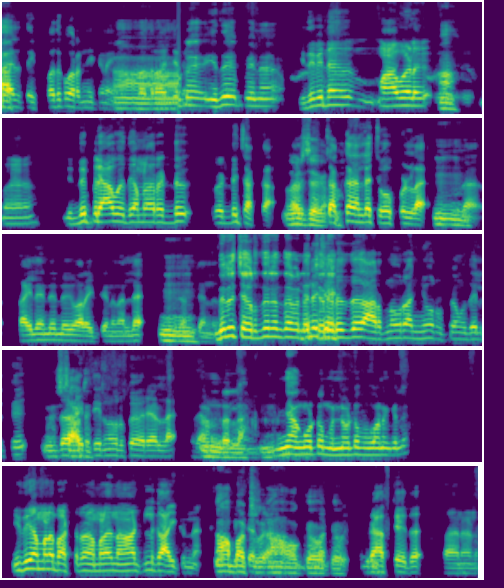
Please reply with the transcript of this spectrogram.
കാലത്ത് ഇപ്പൊ അത് കുറഞ്ഞിക്കണേ ഇത് പിന്നെ ഇത് പിന്നെ മാവുകൾ ഇത് പ്ലാവ് ഇത് നമ്മളെ റെഡ് റെഡ് ചക്ക. ചക്ക. നല്ല ചോപ്പുള്ള തായ്ലൻഡിന്റെ ഒരു വെറൈറ്റി ആണ്. നല്ല ഇതിന്റെ. ചെറുതിന് എന്താ വില ചെറുത് അറുന്നൂറ് അഞ്ഞൂറ് റുപ്യ മുതൽക്ക് ആയിരത്തി ഇരുന്നൂറ് റുപ്യ വരെയുള്ള അങ്ങോട്ട് മുന്നോട്ട് പോവാണെങ്കിൽ ഇത് നമ്മളെ ബട്ടർ നമ്മളെ നാട്ടിൽ കായ്ക്കുന്ന ഗ്രാഫ്റ്റ് ചെയ്ത സാധനമാണ്.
